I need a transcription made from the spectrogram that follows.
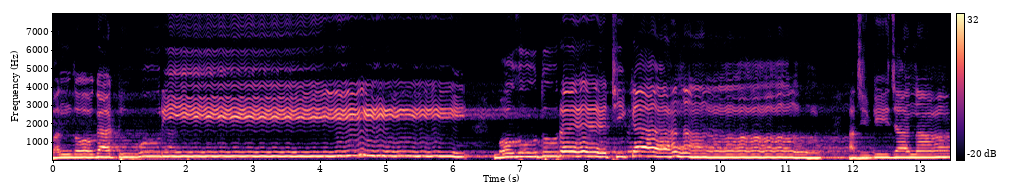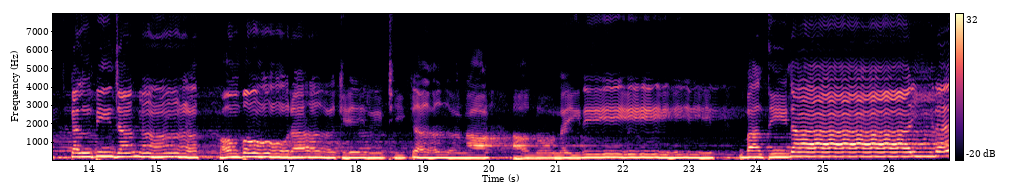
বন্দোগা টুরি বহু দূরে ঠিকানা। আজ বি জানা, কাল বি জানা, খবর আখের ঠিকানা। আলো নাই রে। বাতি নাই রে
